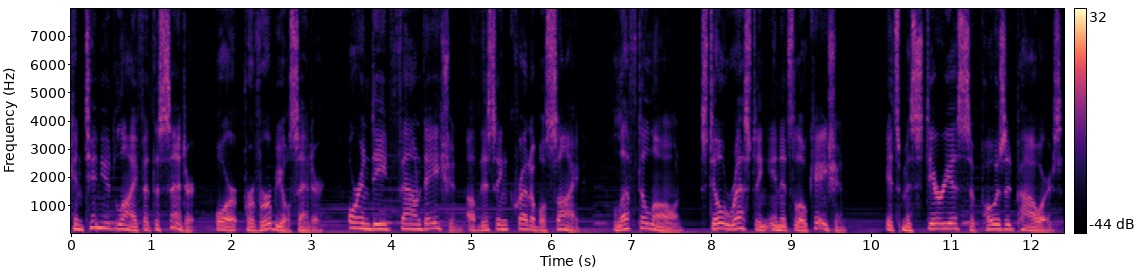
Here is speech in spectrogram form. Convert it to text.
continued life at the center, or proverbial center, or indeed foundation of this incredible site, left alone, still resting in its location, its mysterious supposed powers,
